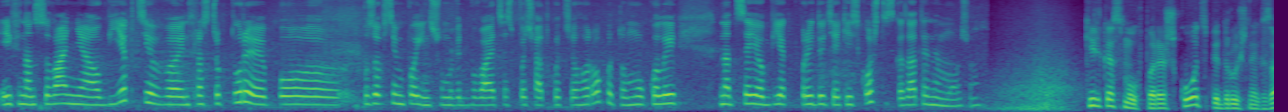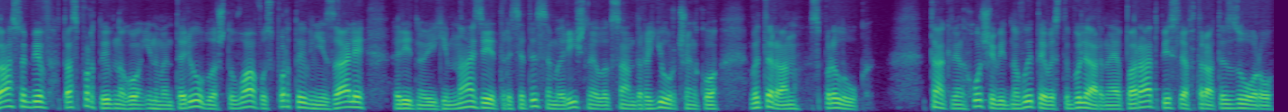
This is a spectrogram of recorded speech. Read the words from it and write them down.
і фінансування об'єктів е, інфраструктури по, по зовсім по-іншому відбувається з початку цього року. Тому коли на цей об'єкт прийдуть якісь кошти, сказати не можу. Кілька смуг перешкод з підручних засобів та спортивного інвентарю облаштував у спортивній залі рідної гімназії 37-річний Олександр Юрченко, ветеран з Прилук. Так він хоче відновити вестибулярний апарат після втрати зору.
